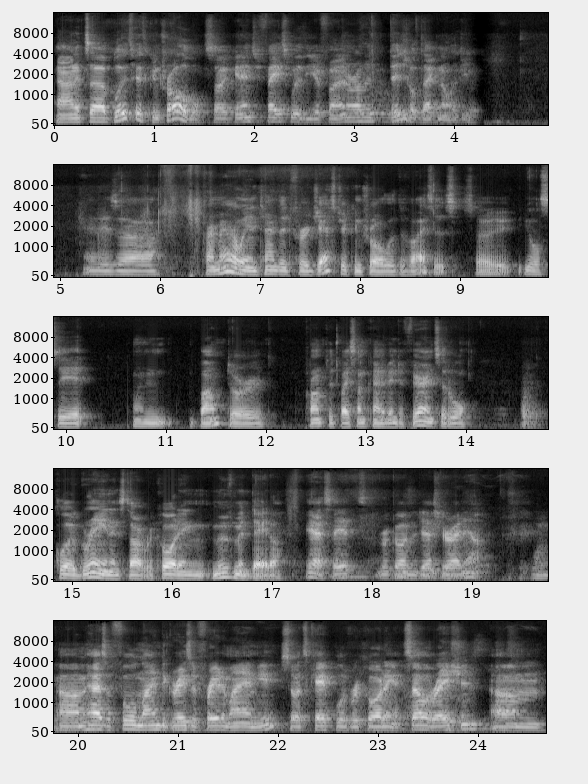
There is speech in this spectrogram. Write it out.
And it's uh, Bluetooth controllable, so it can interface with your phone or other digital technology. It is uh, primarily intended for gesture control of devices, so you'll see it when bumped or prompted by some kind of interference, it will glow green and start recording movement data. Yeah, see, it's recording the gesture right now. Um, it has a full 9 degrees of freedom IMU, so it's capable of recording acceleration, um,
